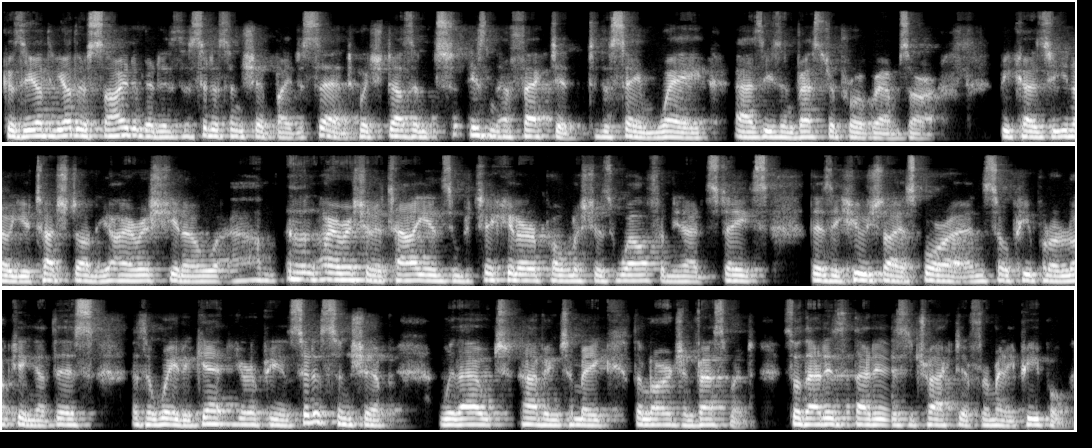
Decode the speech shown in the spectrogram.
because the other, the other side of it is the citizenship by descent, which doesn't isn't affected to the same way as these investor programs are. Because you know you touched on the Irish, you know um, Irish and Italians in particular, Polish as well from the United States. There's a huge diaspora, and so people are looking at this as a way to get European citizenship without having to make the large investment. So that is that is attractive for many people,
